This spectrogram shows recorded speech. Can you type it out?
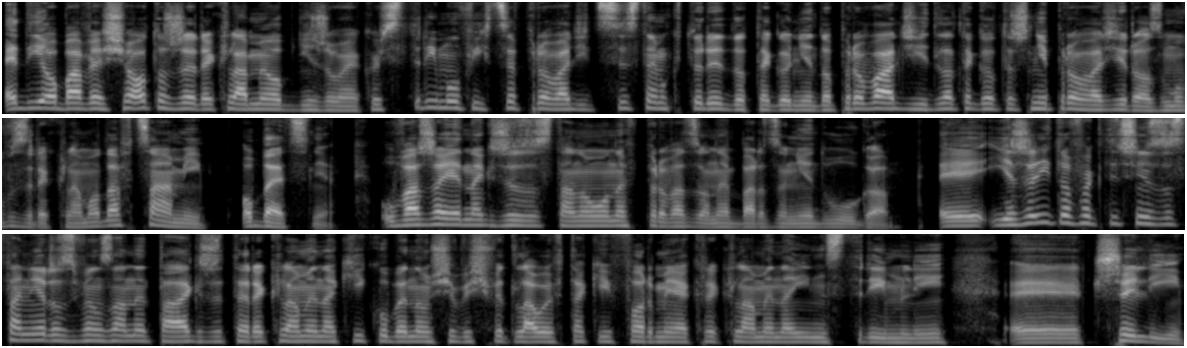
Eddie obawia się o to, że reklamy obniżą jakość streamów i chce wprowadzić system, który do tego nie doprowadzi, dlatego też nie prowadzi rozmów z reklamodawcami. Obecnie. Uważa jednak, że zostaną one wprowadzone bardzo niedługo. Y, Jeżeli to faktycznie zostanie rozwiązane tak, że te reklamy na Kiku będą się wyświetlały w takiej formie jak reklamy na InStreamly, czyli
